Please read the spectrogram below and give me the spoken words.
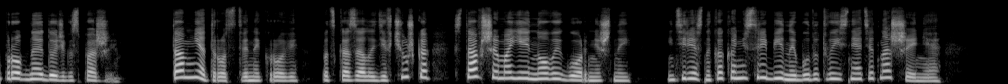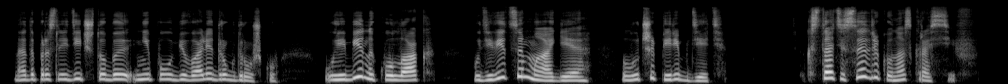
пробная дочь госпожи. Там нет родственной крови, подсказала девчушка, ставшая моей новой горничной. Интересно, как они с Рябиной будут выяснять отношения? Надо проследить, чтобы не поубивали друг дружку. У Рябины кулак, у девицы магия. Лучше перебдеть. Кстати, Седрик у нас красив.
